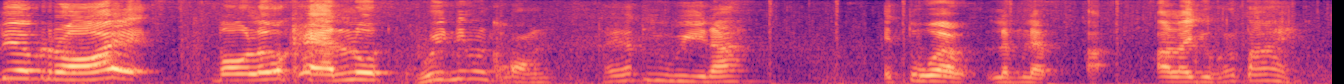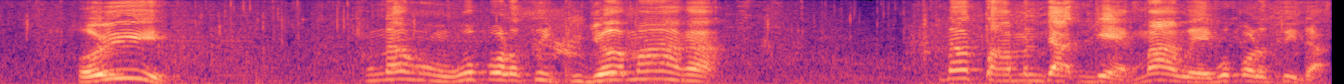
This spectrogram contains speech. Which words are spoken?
เรียบร้อย บอกเลยว่าแขนหลุดหุยนี่มันของไททันทีวีนะไอตัวแหลมๆอะอะไรอยู่ข้างใต้ เฮ้ยทางด้านของพวกปรสิตคือเยอะมากอะหน้าตามันหยาดแหย่งมากเลยพวกปรสิตอะ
